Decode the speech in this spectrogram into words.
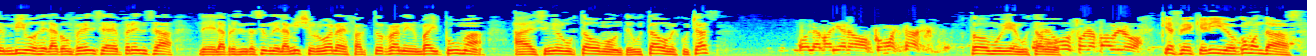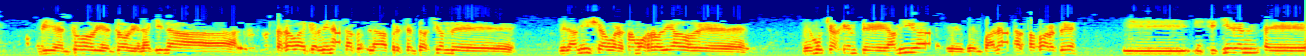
en vivos de la conferencia de prensa de la presentación de la milla urbana de Factor Running by Puma al señor Gustavo Monte. Gustavo, ¿me escuchás? Hola Mariano, ¿cómo estás? Todo muy bien, Gustavo. Hola, vos, hola Pablo. ¿Qué haces, querido? ¿Cómo andás? Bien, todo bien, todo bien. Aquí la, se acaba de terminar la, la presentación de, de la milla. Bueno, estamos rodeados de, de mucha gente amiga, eh, de empanadas aparte. Y, y si quieren, eh,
